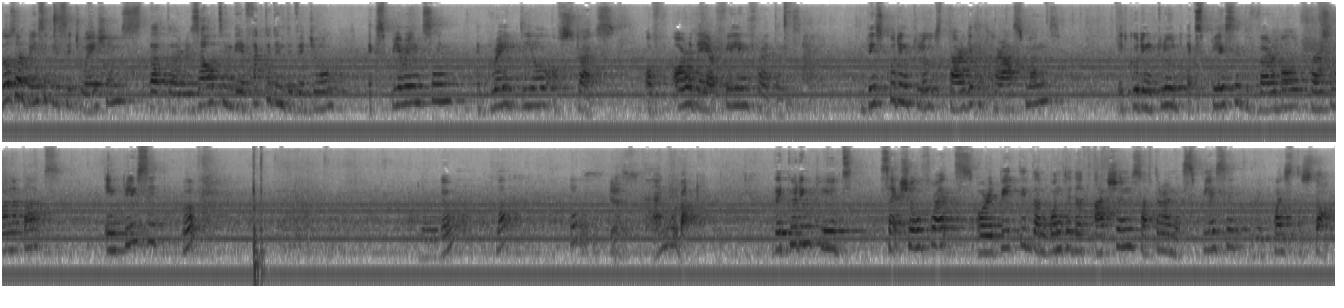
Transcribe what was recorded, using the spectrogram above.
those are basically situations that uh, result in the affected individual experiencing a great deal of stress of, or they are feeling threatened. This could include targeted harassment, it could include explicit verbal personal attacks, implicit. Oh, there we go. Back. Yes. Yes. And we're back. They could include sexual threats or repeated unwanted actions after an explicit request to stop.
